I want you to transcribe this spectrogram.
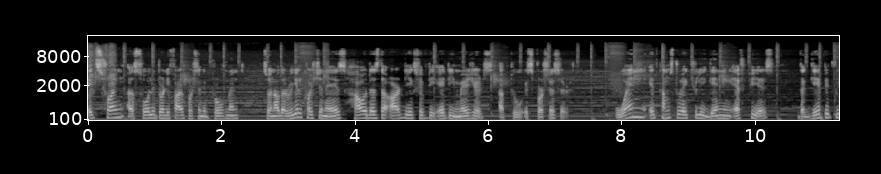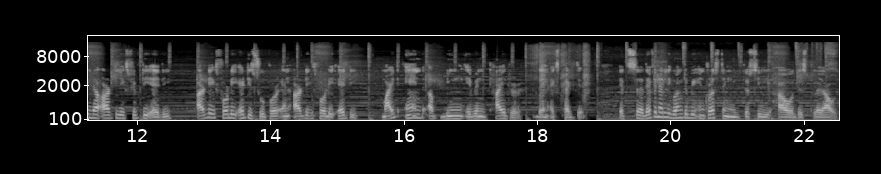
it's showing a solid 25% improvement so now the real question is how does the RTX 5080 measures up to its processor? When it comes to actually gaining FPS, the gap between the RTX 5080, RTX 4080 Super and RTX 4080 might end up being even tighter than expected. It's uh, definitely going to be interesting to see how this play out.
